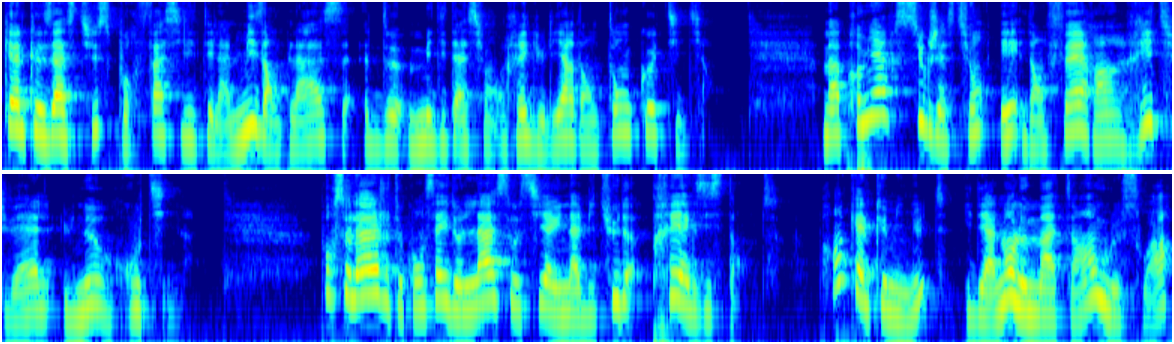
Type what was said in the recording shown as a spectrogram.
Quelques astuces pour faciliter la mise en place de méditation régulière dans ton quotidien. Ma première suggestion est d'en faire un rituel, une routine. Pour cela, je te conseille de l'associer à une habitude préexistante. Prends quelques minutes, idéalement le matin ou le soir,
